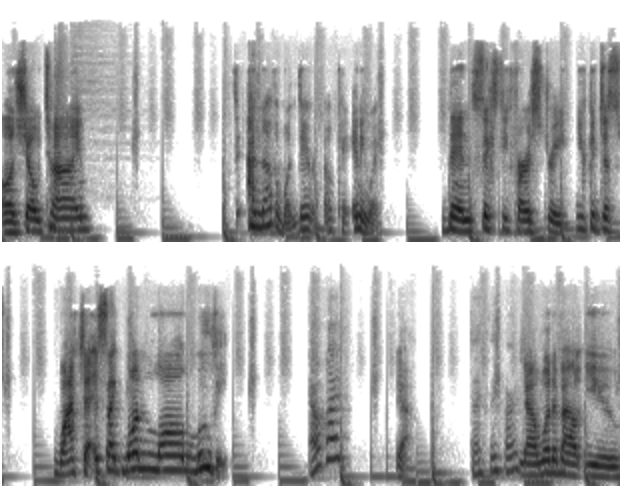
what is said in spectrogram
on Showtime, another one. There, okay. Anyway, then 61st Street, you could just watch that. It's like one long movie. Okay. Yeah. 61st. Now, what about you,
